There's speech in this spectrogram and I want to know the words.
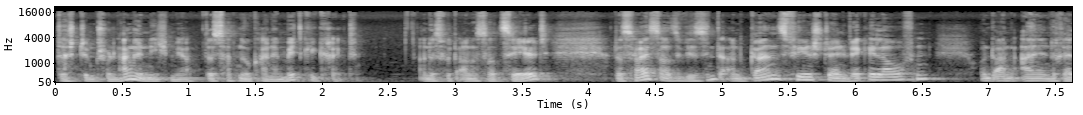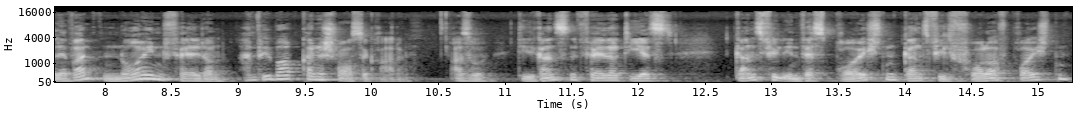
Das stimmt schon lange nicht mehr. Das hat nur keiner mitgekriegt. Und es wird anders erzählt. Das heißt also, wir sind an ganz vielen Stellen weggelaufen und an allen relevanten neuen Feldern haben wir überhaupt keine Chance gerade. Also die ganzen Felder, die jetzt ganz viel Invest bräuchten, ganz viel Vorlauf bräuchten.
